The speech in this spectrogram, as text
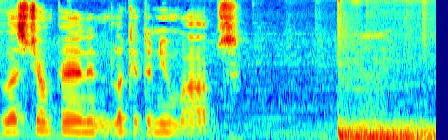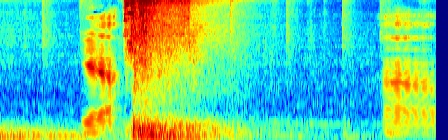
let's jump in and look at the new mobs. Yeah. Uh,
